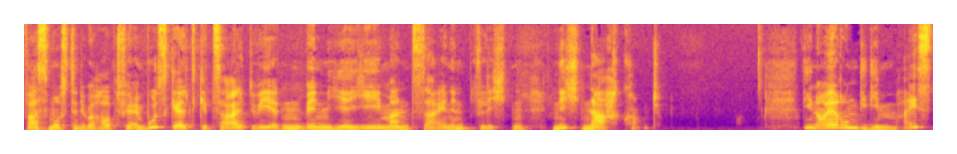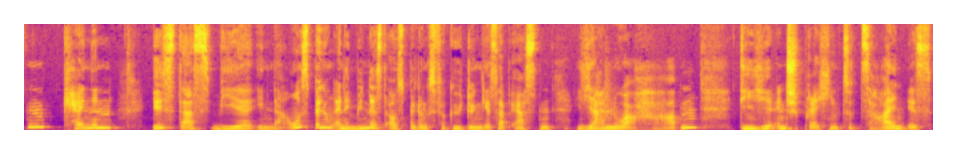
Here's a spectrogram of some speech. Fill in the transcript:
Was muss denn überhaupt für ein Bußgeld gezahlt werden, wenn hier jemand seinen Pflichten nicht nachkommt? Die Neuerung, die die meisten kennen, ist, dass wir in der Ausbildung eine Mindestausbildungsvergütung jetzt ab 1. Januar haben, die hier entsprechend zu zahlen ist.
